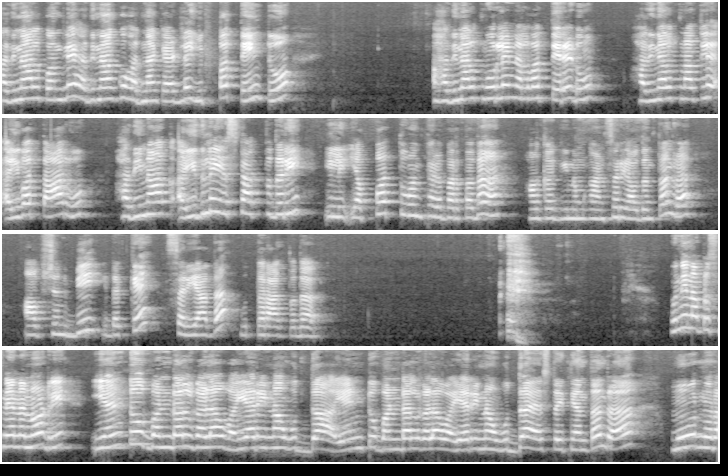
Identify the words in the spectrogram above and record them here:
ಹದಿನಾಲ್ಕು ಅಂದ್ಲೆ ಹದಿನಾಲ್ಕು ಹದಿನಾಲ್ಕು, ಎರಡ್ಲೆ ಇಪ್ಪತ್ತೆಂಟು, ಹದಿನಾಲ್ಕು ಮೂರ್ಲೆ ನಲವತ್ತೆರಡು ಹದಿನಾಲ್ಕು ನಾಲ್ಕಲೆ ಐವತ್ತಾರು ಹದಿನಾಲ್ಕು ಐದ್ಲೆ ಎಷ್ಟು ಆಗ್ತದ ರೀ? ಇಲ್ಲಿ ಎಪ್ಪತ್ತು ಅಂತ ಹೇಳಿ ಬರ್ತದ. ಹಾಗಾಗಿ ನಮ್ಗೆ ಆನ್ಸರ್ ಯಾವ್ದಂತಂದ್ರ ಆಪ್ಷನ್ ಬಿ ಇದಕ್ಕೆ ಸರಿಯಾದ ಉತ್ತರ ಆಗ್ತದ. ಮುಂದಿನ ಪ್ರಶ್ನೆಯನ್ನ ನೋಡ್ರಿ. ಎಂಟು ಬಂಡಲ್ಗಳ ವಯರಿನ ಉದ್ದ, ಎಂಟು ಬಂಡಲ್ಗಳ ವಯರಿನ ಉದ್ದ ಎಷ್ಟೈತಿ ಅಂತಂದ್ರ ಮೂರ್ನೂರ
